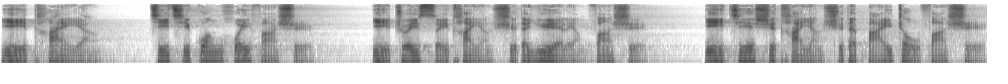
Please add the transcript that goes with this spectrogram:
以太阳及其光辉发誓。 以追随太阳时的月亮发誓，以揭示太阳时的白昼发誓，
